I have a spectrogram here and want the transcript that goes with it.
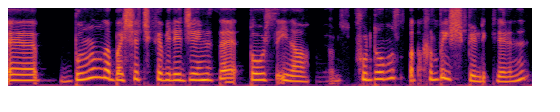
e, bununla başa çıkabileceğimize doğrusu inanmıyoruz. Kurduğumuz akıllı işbirliklerinin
